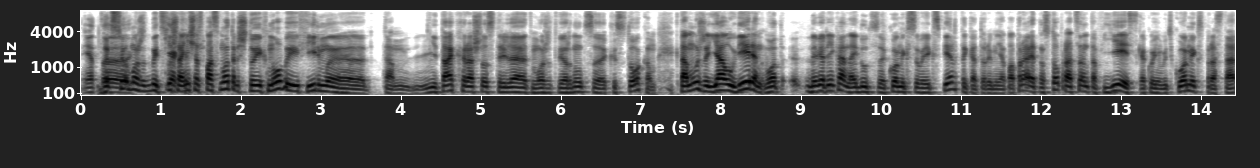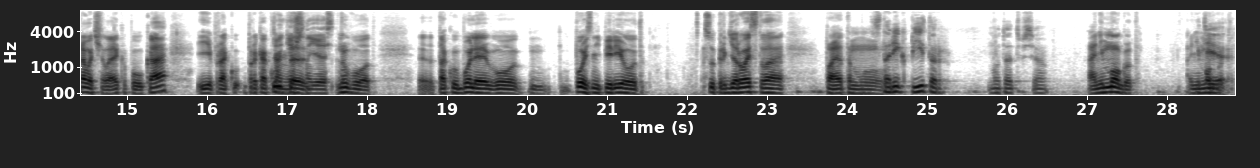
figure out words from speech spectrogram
Это... Да все может быть. Слушай, они сейчас посмотрят, что их новые фильмы там не так хорошо стреляют, может вернуться к истокам. К тому же я уверен, вот наверняка найдутся комиксовые эксперты, которые меня поправят, но сто процентов есть какой-нибудь комикс про старого Человека-паука и про, про какую-то... Конечно, есть. Ну вот. Э, такую более его поздний период супергеройства, поэтому... Старик Питер, вот это все. Они могут. Они Где... могут.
